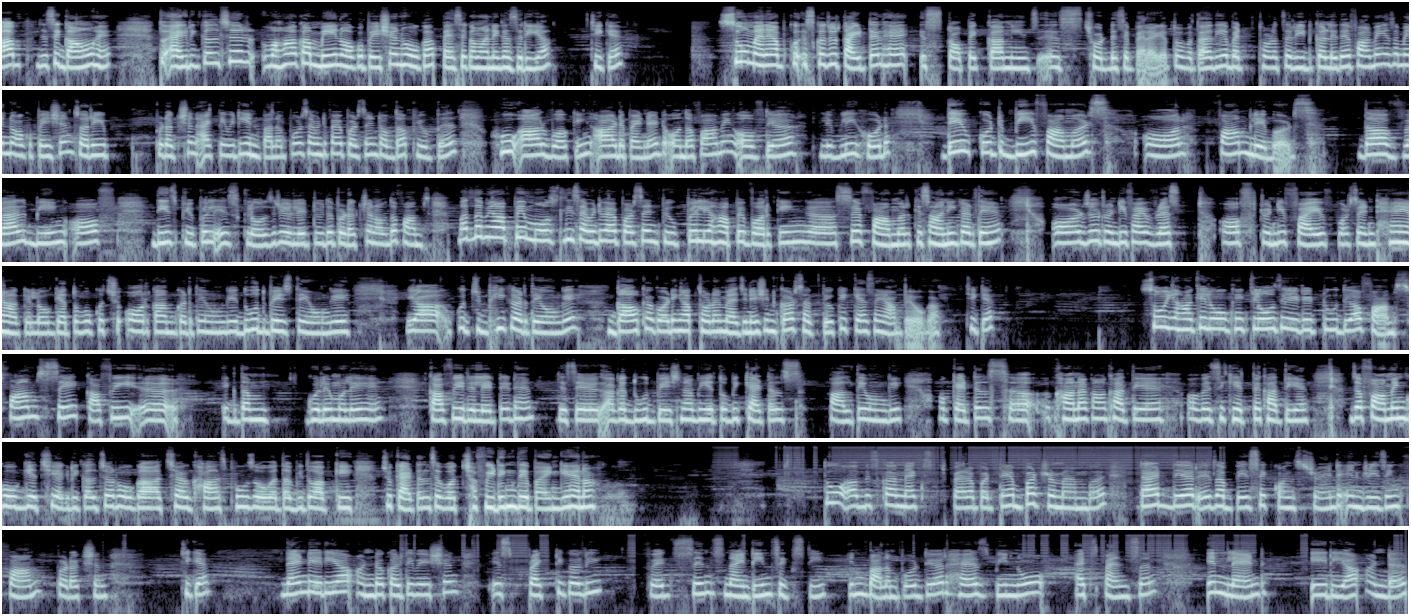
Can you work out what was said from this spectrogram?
अब जैसे गाँव है तो एग्रीकल्चर वहाँ का मेन ऑक्यूपेशन होगा पैसे कमाने का ज़रिया, ठीक है? सो so, मैंने आपको इसका जो टाइटल है इस टॉपिक का मींस इस छोटे से पैराग्राफ तो बता दिया बट थोड़ा सा रीड कर लेते हैं। Farming is a main occupation sorry production activity in Palampur seventy five percent of the people who are working are dependent on the farming of their livelihood they could be farmers और farm labours the well being of these people is closely related to the production of the farms. मतलब यहाँ पे mostly seventy five percent people यहाँ पे working से farmer किसानी करते हैं और जो twenty five rest of twenty five percent हैं यहाँ के लोग, या तो वो कुछ और काम करते होंगे, दूध बेचते होंगे, या कुछ भी करते होंगे। गाँव के अकॉर्डिंग आप थोड़ा इमेजिनेशन कर सकते हो कि कैसे यहाँ पे होगा, ठीक है? सो so, यहाँ के लोग हैं close related to their farms farms से काफ़ी एकदम घुले मुले हैं काफ़ी रिलेटेड हैं। जैसे अगर दूध बेचना भी है तो भी कैटल्स पालते होंगे और कैटल्स खाना कहाँ खाते हैं? और वैसे खेत पे खाती है। जब फ़ार्मिंग होगी अच्छी एग्रीकल्चर होगा अच्छा घास फूस होगा तभी तो आपकी जो कैटल्स है वो अच्छा फीडिंग दे पाएँगे है ना? तो अब इसका नेक्स्ट पैरा पढ़ते हैं। But remember that there is a basic constant in raising farm production ठीक है land area under cultivation is practically fixed since 1960 in Palampur there has been no expansion in land area under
